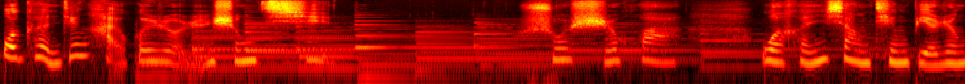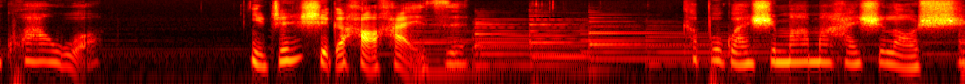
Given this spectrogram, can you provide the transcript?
我肯定还会惹人生气。说实话。我很想听别人夸我，你真是个好孩子。可不管是妈妈还是老师，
